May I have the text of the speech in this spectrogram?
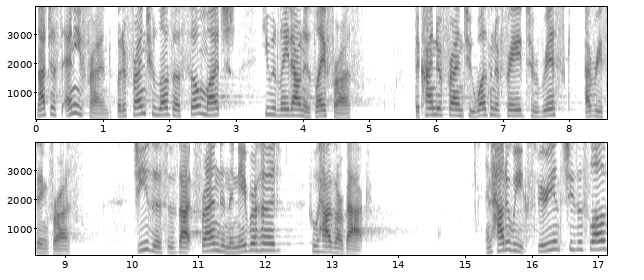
Not just any friend, but a friend who loves us so much he would lay down his life for us. The kind of friend who wasn't afraid to risk everything for us. Jesus is that friend in the neighborhood who has our back. And how do we experience Jesus' love?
